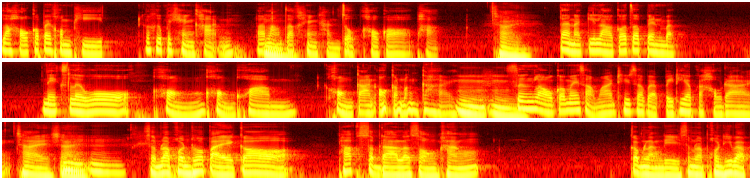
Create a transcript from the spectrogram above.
แล้วเขาก็ไป competeก็คือไปแข่งขัน แล้วหลังจากแข่งขันจบเขาก็พัก ใช่ แต่นักกีฬาก็จะเป็นแบบ next level ของของความของการออกกำลังกายอืมอืมซึ่งเราก็ไม่สามารถที่จะแบบไปเทียบกับเขาได้ ใช่ใช่อืมอืมสำหรับคนทั่วไปก็พักสัปดาห์ละสองครั้งกำลังดีสำหรับคนที่แบบ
